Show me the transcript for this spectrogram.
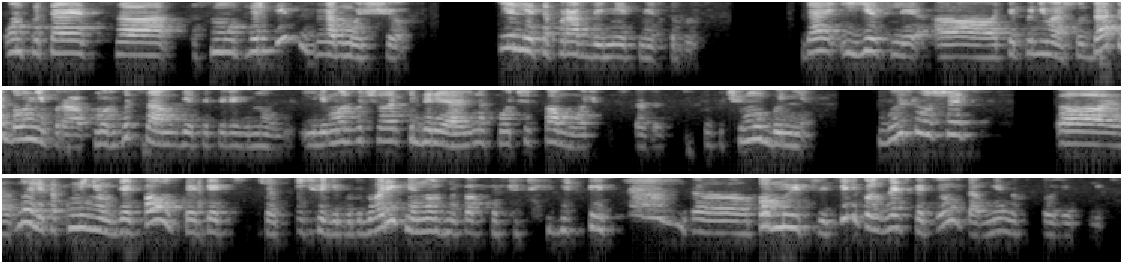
он пытается самоутвердиться за мой счет, или это правда имеет место быть? Да, и если а, ты понимаешь, что да, ты был неправ, может быть, сам где-то перегнул, или, может быть, человек тебе реально хочет помочь, сказать, то почему бы нет? Выслушать, а, ну или как минимум взять паузу, сказать, я сейчас ничего не буду говорить, мне нужно как-то с этой идеей а, помыслить. Или просто, знаете, сказать, ой, там, мне на туалет выйти.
